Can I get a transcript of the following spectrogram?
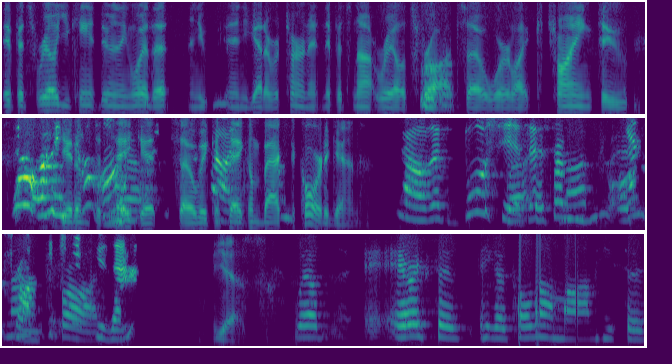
if it's real you can't do anything with it and you mm-hmm. and you got to return it and if it's not real it's mm-hmm. fraud so we're like trying to No, I mean, get them to on. take it so we can God. take them back to court again No, that's bullshit. Well, that's it's from not- it's Armstrong. You fraud. can't do that. Yes. Well, Erik says he goes, "Hold on, mom." He says,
